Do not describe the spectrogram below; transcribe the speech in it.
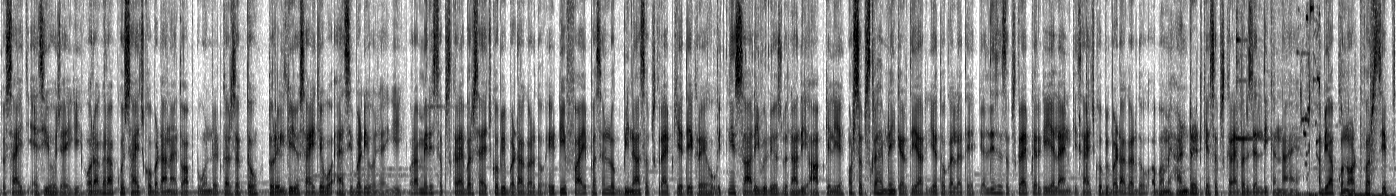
तो साइज़ ऐसी हो जाएगी। और अगर आपको साइज़ को बढ़ाना है तो आप 200 कर सकते हो तो रील की जो साइज़ है वो ऐसी बड़ी हो जाएगी। और आप मेरी सब्सक्राइबर साइज़ को भी बड़ा कर दो। 85 परसेंट लोग बिना सब्सक्राइब किए देख रहे हो। इतनी सारी वीडियोस बना दी आपके लिए। और सब्सक्राइब नहीं करते यार, ये तो गलत है। जल्दी से सब्सक्राइब करके ये लाइन की साइज़ को भी बड़ा कर दो। अब हमें हंड्रेड के सब्सक्राइबर जल्दी करना है। अभी आपको नोट पर सिर्फ़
